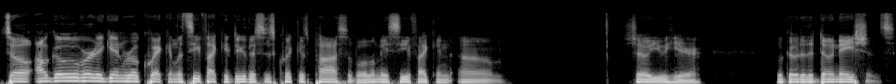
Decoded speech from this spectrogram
So I'll go over it again real quick and let's see if I could do this as quick as possible. Let me see if I can um, show you here. We'll go to the donations.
